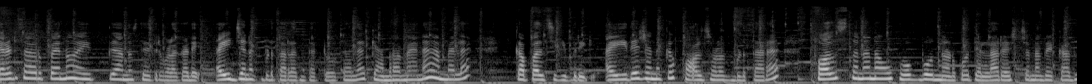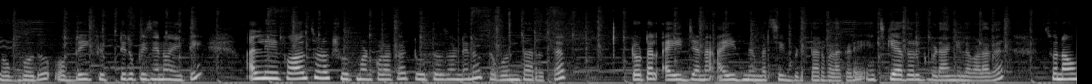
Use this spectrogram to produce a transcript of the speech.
ಎರಡು ಸಾವಿರ ರೂಪಾಯಿನೂ ಐತಿ ಅನ್ನಿಸ್ತೈತ್ರಿ ಒಳಗಡೆ. ಐದು ಜನಕ್ಕೆ ಬಿಡ್ತಾರಂತ ಟೋಟಲ್ ಕ್ಯಾಮ್ರಾಮ್ಯಾನ ಆಮೇಲೆ ಕಪಲ್ಸಿಗೆ ಇಬ್ಬರಿಗೆ ಐದೇ ಜನಕ್ಕೆ ಫಾಲ್ಸ್ ಒಳಗೆ ಬಿಡ್ತಾರೆ. ಫಾಲ್ಸ್ ತನಕ ನಾವು ಹೋಗ್ಬೋದು ನೋಡ್ಕೋತ, ಎಲ್ಲರೂ ಎಷ್ಟು ಜನ ಬೇಕಾದ್ರೆ ಹೋಗ್ಬೋದು. ಒಬ್ರಿಗೆ ಫಿಫ್ಟಿ ರುಪೀಸ್ ಏನೋ ಐತಿ. ಅಲ್ಲಿ ಫಾಲ್ಸ್ ಒಳಗೆ ಶೂಟ್ ಮಾಡ್ಕೊಳಕ್ಕೆ ಟೂ ತೌಸಂಡ್ ಏನೋ ತೊಗೊತಾ ಇರುತ್ತೆ ಟೋಟಲ್ ಐದು ಜನ, ಐದು ಮೆಂಬರ್ಸಿಗೆ ಬಿಡ್ತಾರೆ ಒಳಗಡೆ. ಹೆಚ್ಚಿಗೆ ಆದವ್ರಿಗೆ ಬಿಡಂಗಿಲ್ಲ ಒಳಗೆ. ಸೊ ನಾವು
